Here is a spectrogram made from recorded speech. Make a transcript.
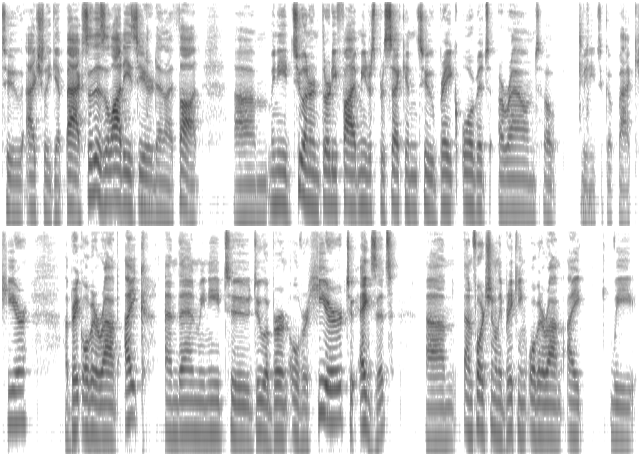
to actually get back. So this is a lot easier than I thought. Um, we need 235 meters per second to break orbit around, oh, we need to go back here. A break orbit around Ike, and then we need to do a burn over here to exit. Um, unfortunately, breaking orbit around I we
